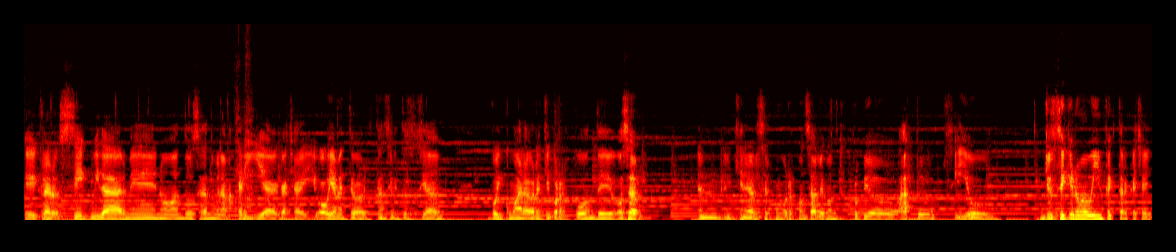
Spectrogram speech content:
eh, claro, sé cuidarme, no ando sacándome la mascarilla, ¿cachai? Obviamente va a haber distanciamiento social, voy como a la hora que corresponde. O sea, en, en general ser como responsable con tus propios actos, sí, o. Yo sé que no me voy a infectar, ¿cachai?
